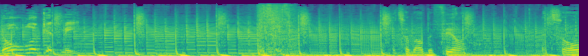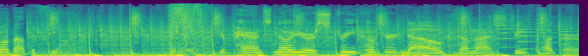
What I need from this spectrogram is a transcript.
Don't look at me. It's about the feeling. It's all about the feeling. Your parents know you're a street hooker? No, because I'm not a street hooker.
